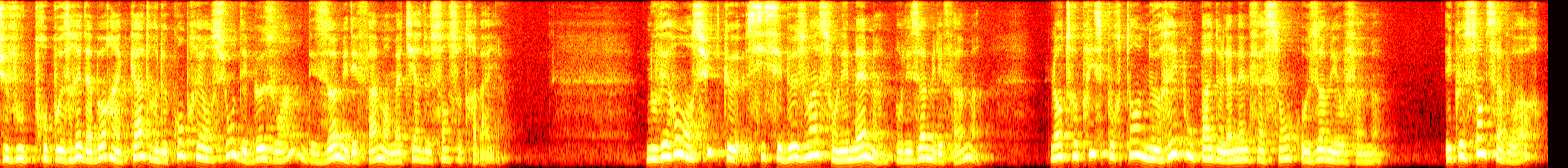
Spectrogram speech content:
Je vous proposerai d'abord un cadre de compréhension des besoins des hommes et des femmes en matière de sens au travail. Nous verrons ensuite que si ces besoins sont les mêmes pour les hommes et les femmes, l'entreprise pourtant ne répond pas de la même façon aux hommes et aux femmes. Et que sans le savoir,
